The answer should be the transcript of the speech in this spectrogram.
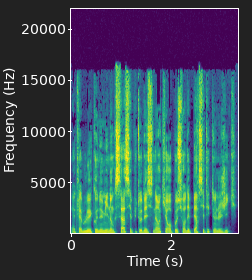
avec la Blue Economy. Donc ça, c'est plutôt des scénarios qui reposent sur des percées technologiques,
